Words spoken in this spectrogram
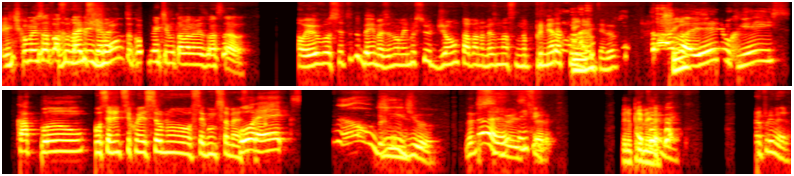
a gente começou a não faculdade se era- junto, como a gente não tava na mesma sala? eu e você tudo bem, mas eu não lembro se o John tava na mesma. na primeira turma, entendeu? Sim. Tava ele, o Reis, Capão, Ou se a gente se conheceu no segundo semestre. Corex. Não, Didio. Não é possível É, isso, enfim. cara. Foi no primeiro. Bem. No primeiro.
